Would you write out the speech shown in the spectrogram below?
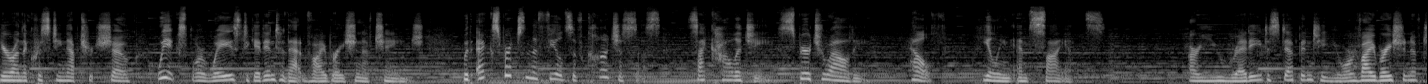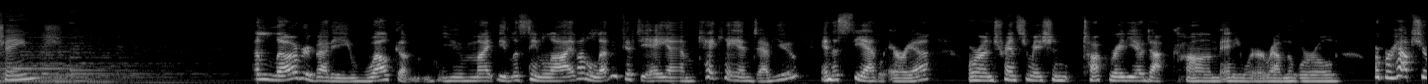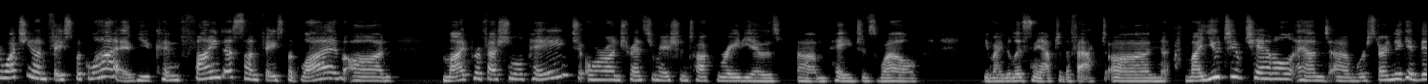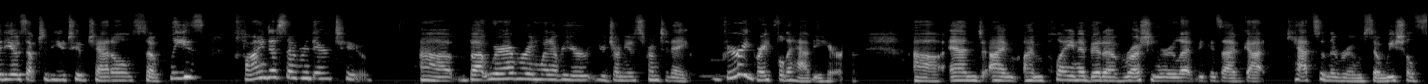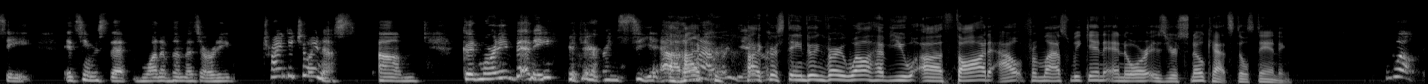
Here on the Christine Upchurch Show, we explore ways to get into that vibration of change with experts in the fields of consciousness, psychology, spirituality, health, healing, and science. Are you ready to step into your vibration of change? Hello, everybody. Welcome. You might be listening live on 11:50 a.m. KKNW in the Seattle area, or on TransformationTalkRadio.com anywhere around the world, or perhaps you're watching on Facebook Live. You can find us on Facebook Live on my professional page or on Transformation Talk Radio's um, page as well. You might be listening after the fact on my YouTube channel, and um, we're starting to get videos up to the YouTube channel. So please find us over there too. Uh, but wherever and whenever you're you're joining us from today, very grateful to have you here. Uh, and I'm I'm playing a bit of Russian roulette because I've got cats in the room, so we shall see it seems that one of them is already trying to join us. Um, good morning, Benny. You're there in Seattle. Hi, How are you? Hi, Christine. Doing very well. Have you uh, thawed out from last weekend, and or is your snowcat still standing? Well,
